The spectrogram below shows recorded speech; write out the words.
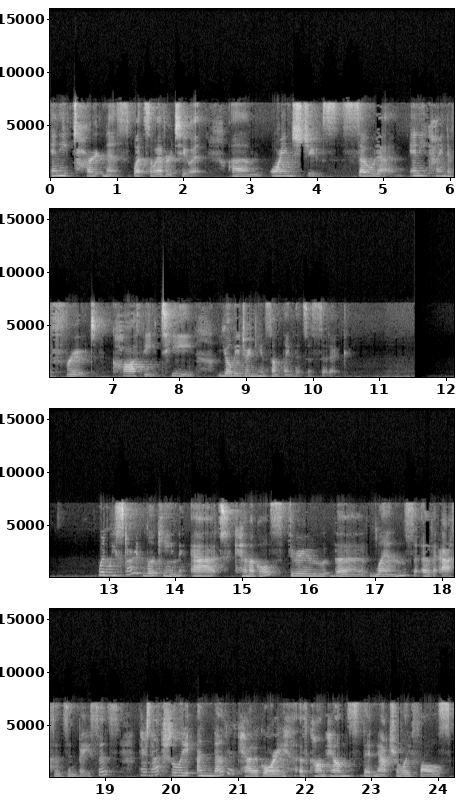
any tartness whatsoever to it, um, orange juice, soda, any kind of fruit, coffee, tea, you'll be drinking something that's acidic. When we start looking at chemicals through the lens of acids and bases, there's actually another category of compounds that naturally falls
